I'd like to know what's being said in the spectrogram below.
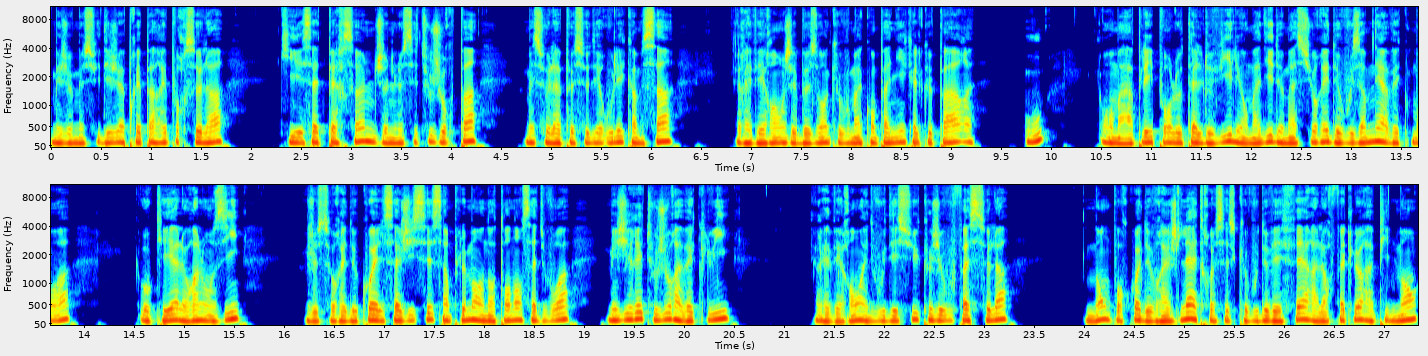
Mais je me suis déjà préparé pour cela. Qui est cette personne? Je ne le sais toujours pas, mais cela peut se dérouler comme ça. Révérend, j'ai besoin que vous m'accompagniez quelque part. Où? On m'a appelé pour l'hôtel de ville et on m'a dit de m'assurer de vous emmener avec moi. Ok, alors allons-y. Je saurai de quoi il s'agissait simplement en entendant cette voix, mais j'irai toujours avec lui. Révérend, êtes-vous déçu que je vous fasse cela? Non, pourquoi devrais-je l'être? C'est ce que vous devez faire, alors faites-le rapidement.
